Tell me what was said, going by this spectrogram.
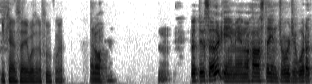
You can't say it wasn't a fluke win. At all. But this other game, man, Ohio State and Georgia, what a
